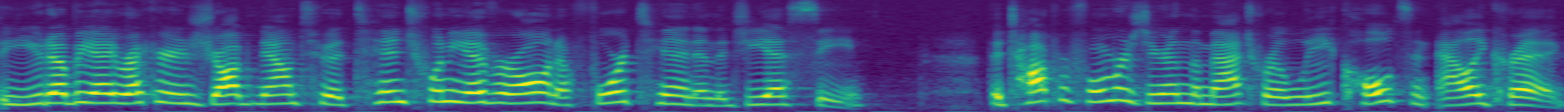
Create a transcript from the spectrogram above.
The UWA record is dropped down to a 10-20 overall and a 4-10 in the GSC. The top performers during the match were Lee Colts and Allie Craig.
